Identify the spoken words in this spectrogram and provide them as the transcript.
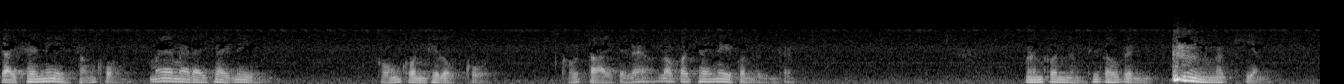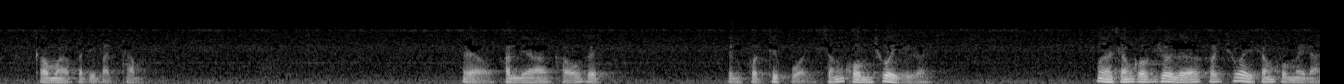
ใจแค่นี่สังคมแม่ไม่ได้ใช่นี่ ของคนที่เราโกรธเขาตายไปแล้ว เราก็ใช้นี่คนอื่นกัน มันคนหนึ่งที่เขาเป็นนักเขียน เขามาปฏิบัติธรรมแล้วปัญญาเขาเป็นเป็นคนที่ป่วย สังคมช่วยเหลือ เมื่อสังคมช่วยเหลือ เขาช่วยสังคมไม่ได้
